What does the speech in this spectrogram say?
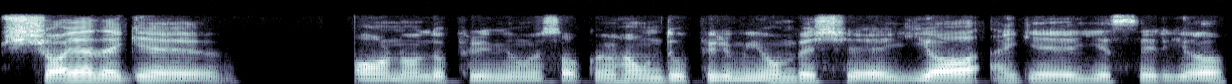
شاید اگه آرنولد و premium حساب کنیم همون دو premium بشه. یا اگه یه سریا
